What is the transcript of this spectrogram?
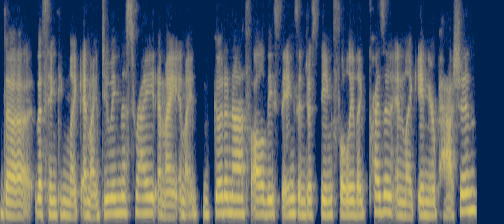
the the thinking like am i doing this right? Am i am i good enough? All these things and just being fully like present and like in your passion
